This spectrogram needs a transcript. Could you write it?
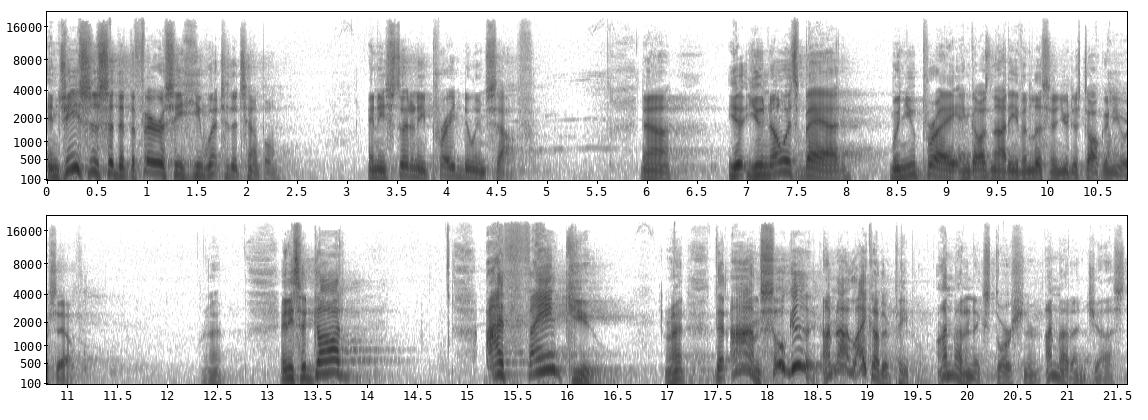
And Jesus said that the Pharisee, he went to the temple and he stood and he prayed to himself. Now, you, you know it's bad when you pray and God's not even listening, you're just talking to yourself. Right? And he said, God, I thank you, right, that I'm so good. I'm not like other people. I'm not an extortioner. I'm not unjust.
